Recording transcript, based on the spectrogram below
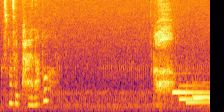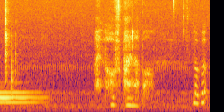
It smells like pineapple. Oh, I love pineapple. Love it.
